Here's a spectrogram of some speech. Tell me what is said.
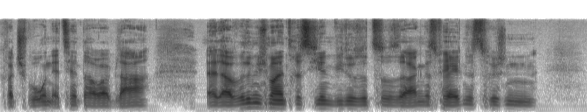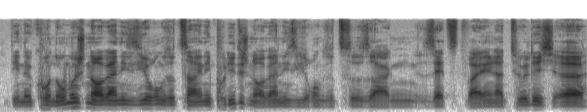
Quatsch Wohnen etc. Bla bla. Äh, da würde mich mal interessieren, wie du sozusagen das Verhältnis zwischen den ökonomischen Organisierungen sozusagen den politischen Organisierungen sozusagen setzt, weil natürlich äh,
